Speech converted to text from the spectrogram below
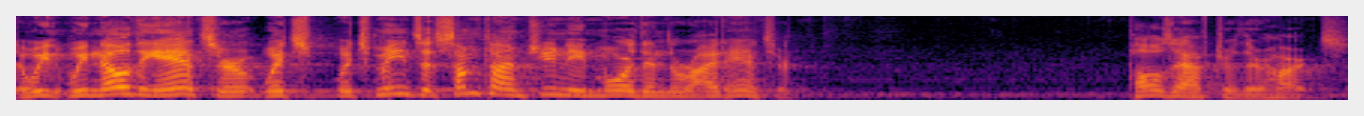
And we, we know the answer, which, which means that sometimes you need more than the right answer. Paul's after their hearts,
